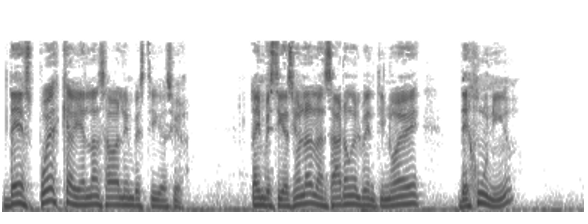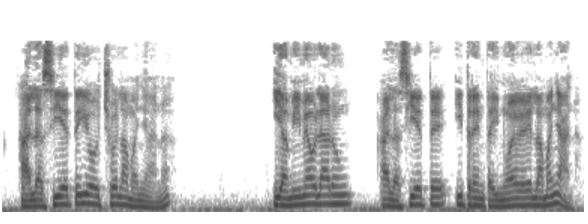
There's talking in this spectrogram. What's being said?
después que habían lanzado la investigación. La investigación la lanzaron el 29 de junio a las 7 y 8 de la mañana y a mí me hablaron a las 7 y 39 de la mañana,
